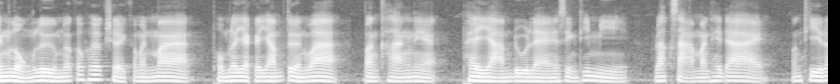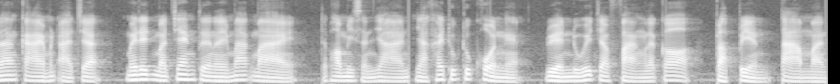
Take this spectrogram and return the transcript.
ยังหลงลืมแล้วก็เพิกเฉยกับมันมาก ผมเลยอยากจะย้ำเตือนว่าบางครั้งเนี่ยพยายามดูแลในสิ่งที่มีรักษามันให้ได้ บางทีร่างกายมันอาจจะไม่ได้มาแจ้งเตือนอะไรมากมาย แต่พอมีสัญญาณอยากให้ทุกๆ คนเนี่ยเรียนรู้ที่จะฟังแล้วก็ปรับเปลี่ยนตามมัน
